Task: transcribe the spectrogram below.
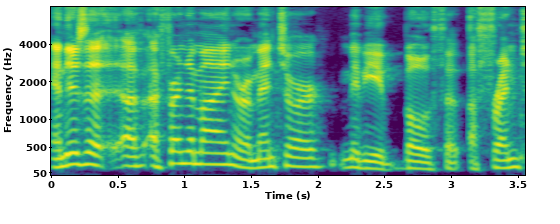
And there's a, a, a friend of mine or a mentor, maybe both, a, a friend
